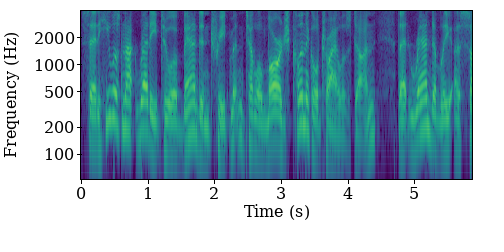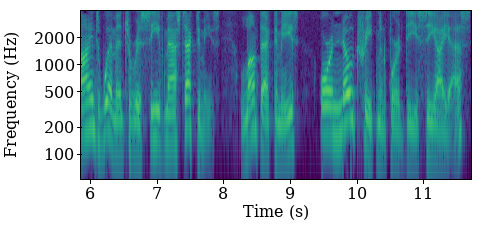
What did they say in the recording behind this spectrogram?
said he was not ready to abandon treatment until a large clinical trial is done that randomly assigns women to receive mastectomies, lumpectomies, or no treatment for DCIS,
